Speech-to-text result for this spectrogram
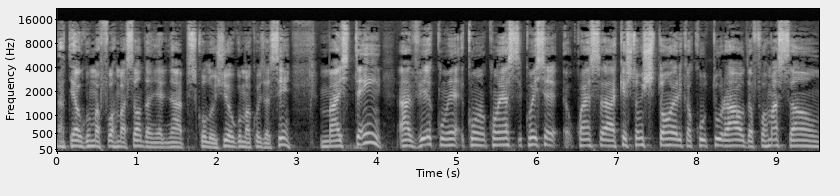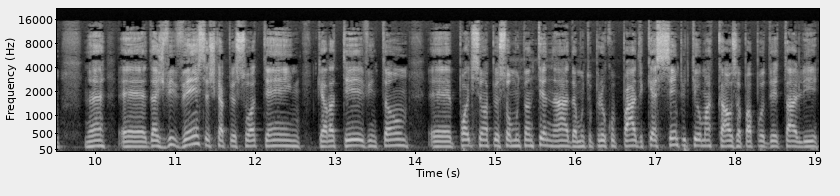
até alguma formação, Daniel, na psicologia, alguma coisa assim, mas tem a ver com, com, com, essa, com, esse, com essa questão histórica, cultural da formação, né? É, das vivências que a pessoa tem, que ela teve. Então, é, pode ser uma pessoa muito antenada, muito preocupada e quer sempre ter uma causa para poder estar ali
